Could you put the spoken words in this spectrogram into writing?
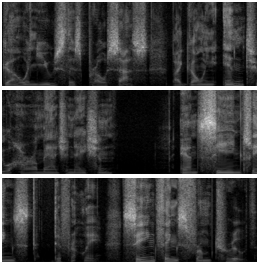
go and use this process by going into our imagination and seeing things differently, seeing things from truth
